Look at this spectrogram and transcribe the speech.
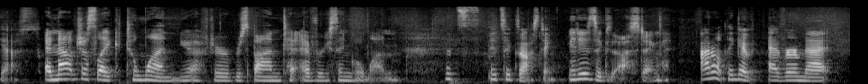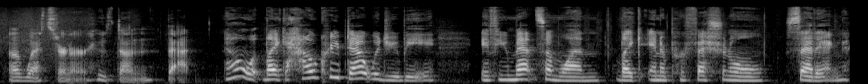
Yes. And not just like to one, you have to respond to every single one. It's, it's exhausting. It is exhausting. I don't think I've ever met a Westerner who's done that. No, like how creeped out would you be if you met someone like in a professional setting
